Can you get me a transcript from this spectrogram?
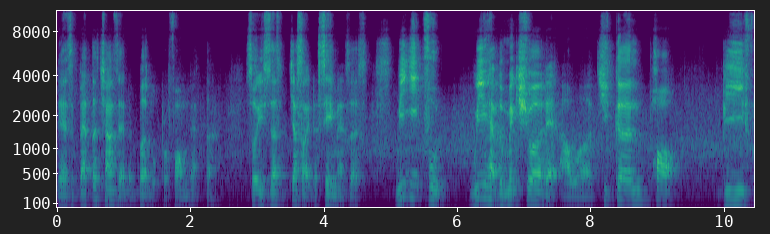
there's a better chance that the bird will perform better. So it's just, just like the same as us. We eat food. We have to make sure that our chicken, pork, beef,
